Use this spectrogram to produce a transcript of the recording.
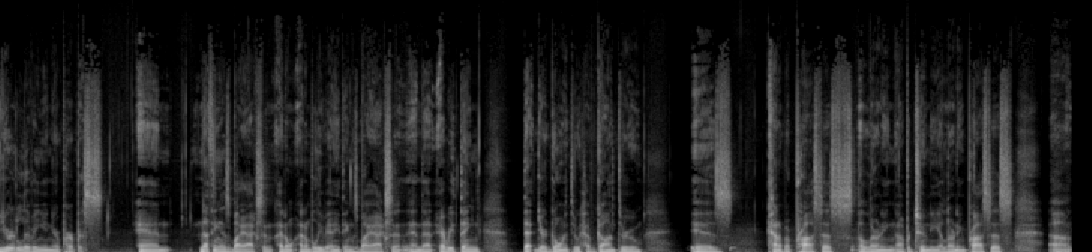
you're living in your purpose. And nothing is by accident. I don't I don't believe anything's by accident. And that everything that you're going through, have gone through, is kind of a process, a learning opportunity, a learning process uh,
